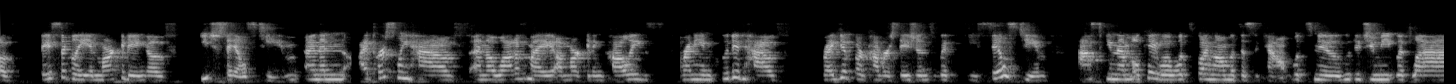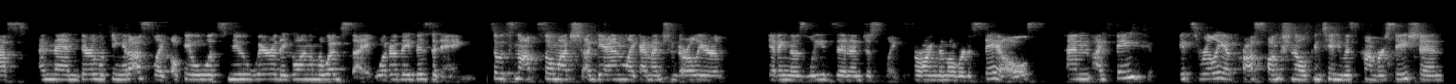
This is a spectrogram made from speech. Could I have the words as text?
of basically in marketing of each sales team. And then I personally have, and a lot of my uh, marketing colleagues, Renny included, have regular conversations with the sales team asking them, okay, well, what's going on with this account? What's new? Who did you meet with last? And then they're looking at us like, okay, well, what's new? Where are they going on the website? What are they visiting? So it's not so much, again, like I mentioned earlier, getting those leads in and just like throwing them over to sales. And I think it's really a cross functional, continuous conversation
